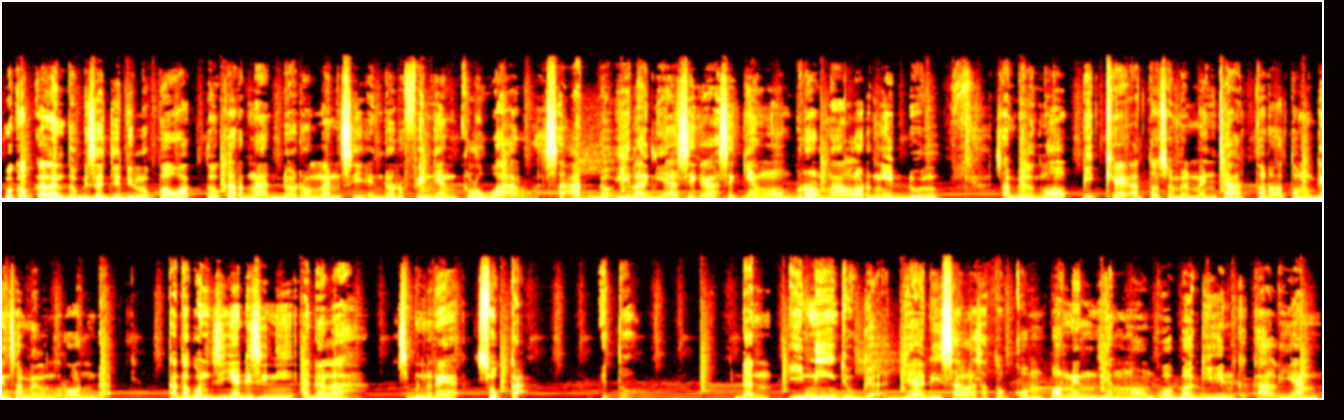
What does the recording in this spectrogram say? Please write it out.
bokap kalian tuh bisa jadi lupa waktu karena dorongan si endorfin yang keluar saat doi lagi asik-asiknya ngobrol ngalor ngidul sambil ngopi kayak atau sambil main catur atau mungkin sambil ngeronda. Kata kuncinya di sini adalah sebenarnya suka itu. Dan ini juga jadi salah satu komponen yang mau gue bagiin ke kalian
